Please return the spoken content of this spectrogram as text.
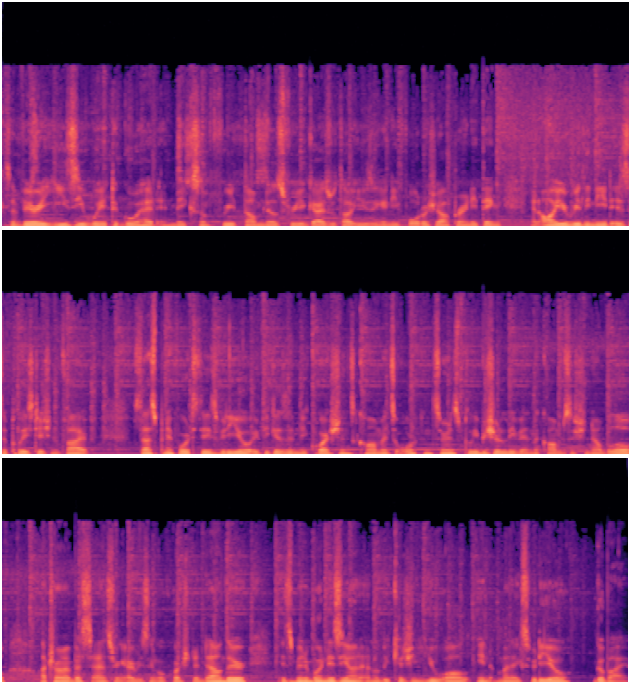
It's a very easy way to go ahead and make some free thumbnails for you guys without using any photoshop or anything. And all you really need is the playstation 5 so that's been it for today's video. If you guys have any questions comments or concerns please be sure to leave it in the comment section down below below. I'll try my best answering every single question down there. It's been a boy Nizeon and I'll be catching you all in my next video. Goodbye.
